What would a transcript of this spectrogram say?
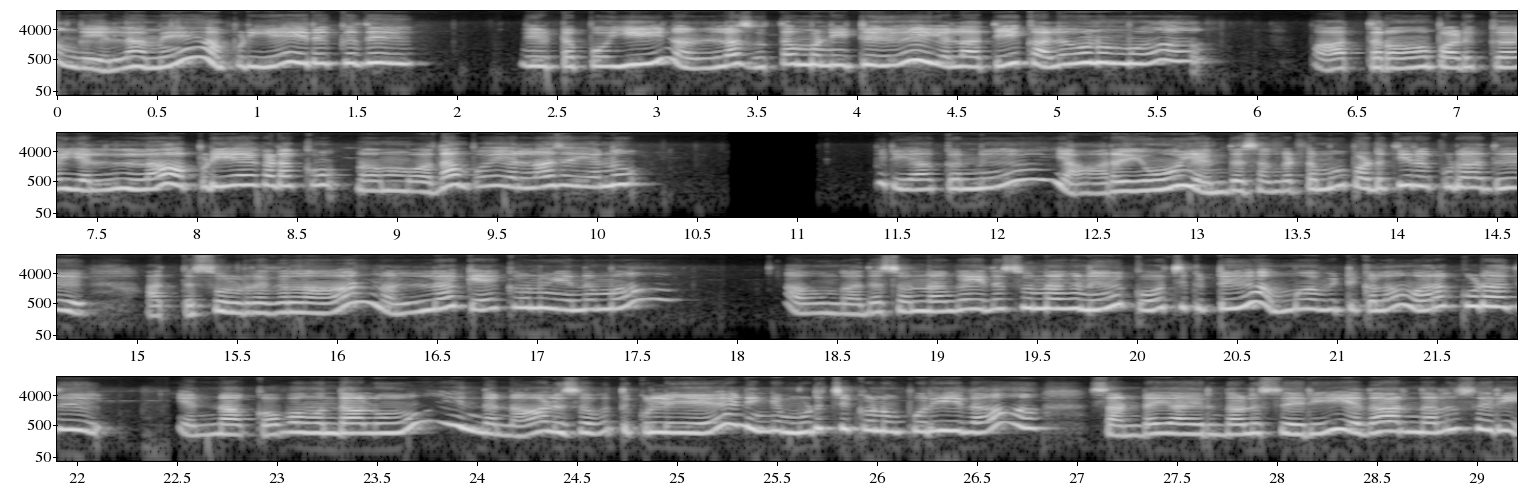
அங்கே எல்லாமே அப்படியே இருக்குது. வீட்டை போய் நல்லா சுத்தம் பண்ணிட்டு எல்லாத்தையும் கழுவணுமா பாத்திரம் படுக்க எல்லாம் அப்படியே கிடக்கும். நம்ம தான் போய் எல்லாம் செய்யணும். பிரியா கண்ணு யாரையும் எந்த சங்கட்டமும் படுத்திடக்கூடாது. அத்தை சொல்கிறதெல்லாம் நல்லா கேட்கணும் என்னம்மா. அவங்க அதை சொன்னாங்க இதை சொன்னாங்கன்னு கோச்சிக்கிட்டு அம்மா வீட்டுக்கெல்லாம் வரக்கூடாது. என்ன கோபம் வந்தாலும் இந்த நாலு செவத்துக்குள்ளேயே நீங்கள் முடிச்சுக்கணும் புரியுதா? சண்டையாக இருந்தாலும் சரி எதாக இருந்தாலும் சரி.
